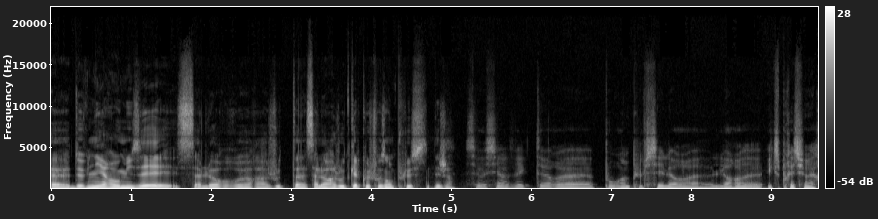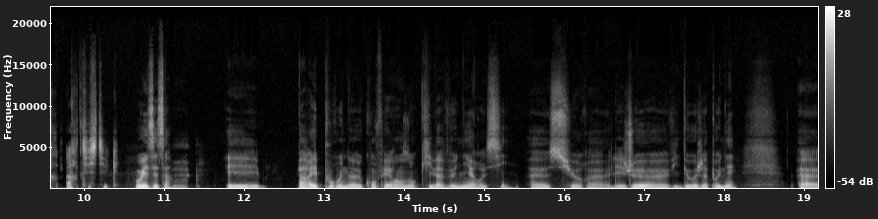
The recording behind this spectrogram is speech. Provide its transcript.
euh, de venir au musée et ça leur rajoute ça leur ajoute quelque chose en plus déjà. C'est aussi un vecteur euh, pour impulser leur, leur expression artistique. Oui c'est ça. Mm. Et pareil pour une conférence donc qui va venir aussi sur les jeux vidéo japonais. Euh,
